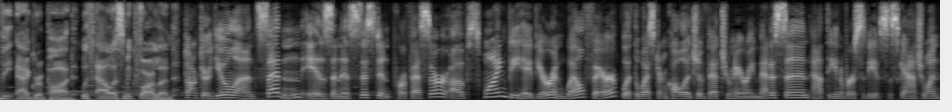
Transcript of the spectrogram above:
The AgriPod with Alice McFarland. Dr. Yolande Seddon is an assistant professor of swine behavior and welfare with the Western College of Veterinary Medicine at the University of Saskatchewan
